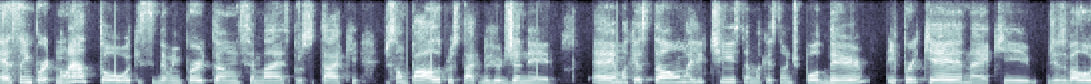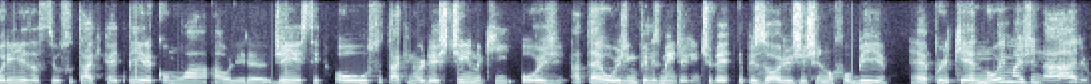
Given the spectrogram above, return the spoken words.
essa não é à toa que se deu importância mais para o sotaque de São Paulo para o sotaque do Rio de Janeiro. É uma questão elitista, é uma questão de poder. E por que, né, que desvaloriza-se o sotaque caipira, como a, a Olira disse, ou o sotaque nordestino, que hoje, até hoje, infelizmente, a gente vê episódios de xenofobia. É porque no imaginário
